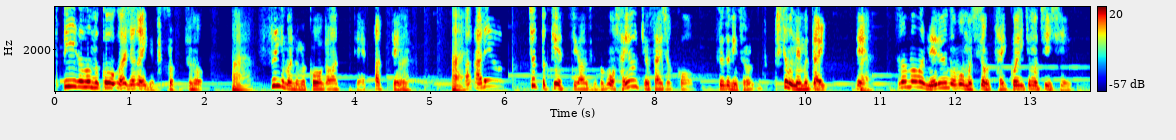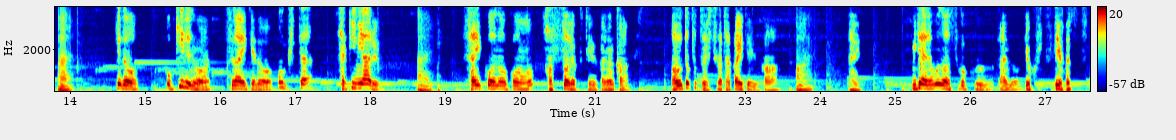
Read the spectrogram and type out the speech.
スピードの向こう側じゃないけど、その、は睡魔の向こう側ってあって、はいい。はい。ああれを、ちょっとケース違うんですけど、僕も早起きを最初こう、するときにその、しても眠たい。で、はいそのまま寝るのももちろん最高に気持ちいいし、はい。けど、起きるのは辛いけど、起きた先にあるはい。最高のこの発想力というか、なんか、アウトプットの質が高いというか、はい。みたいなものはすごく、あの、よくわかります。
